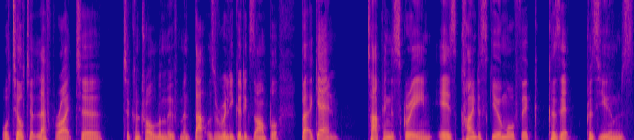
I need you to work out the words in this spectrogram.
or tilt it left, right to to control the movement. That was a really good example. But again, tapping the screen is kind of skeuomorphic because it presumes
